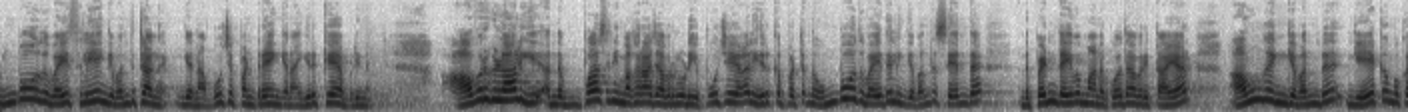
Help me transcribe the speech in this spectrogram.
ஒம்பது வயசுலேயே இங்கே வந்துட்டாங்க. இங்கே நான் பூஜை பண்ணுறேன் இங்கே நான் இருக்கேன் அப்படின்னு. அவர்களால் அந்த உபாசினி மகாராஜ் அவர்களுடைய பூஜையால் ஈர்க்கப்பட்டு இந்த ஒம்பது வயதில் இங்கே வந்து சேர்ந்த இந்த பெண் தெய்வமான கோதாவரி தாயார் அவங்க இங்கே வந்து இங்கே ஏகமுக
